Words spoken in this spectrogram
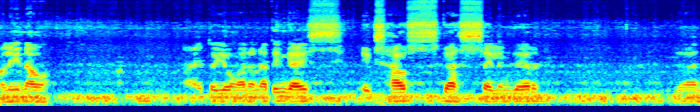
malinaw. Uh, ito yung ano natin guys, X-house gas cylinder. Yan.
